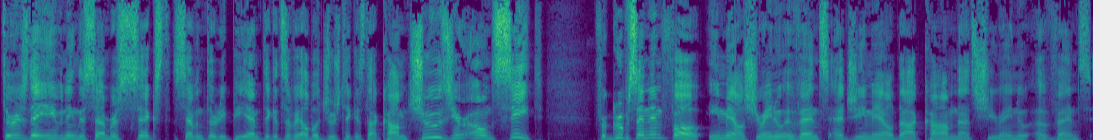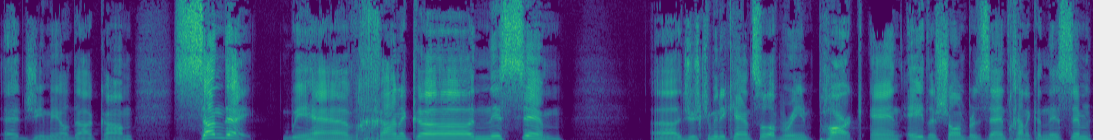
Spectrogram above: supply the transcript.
Thursday evening, December 6th, 7.30 p.m. Tickets available at jewishtickets.com. Choose your own seat. For groups and info, email shirenuevents at gmail.com. That's shirenuevents at gmail.com. Sunday, we have Hanukkah Nissim. Uh, Jewish Community Council of Marine Park and Aid Shalom present Hanukkah Nissim.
